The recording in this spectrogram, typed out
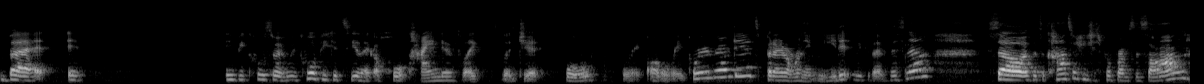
but if it'd be cool. So it'd be cool if you could see like a whole kind of like legit full like all the way choreographed dance, but I don't really need it because I have this now. So if it's a concert, he just performs the song.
